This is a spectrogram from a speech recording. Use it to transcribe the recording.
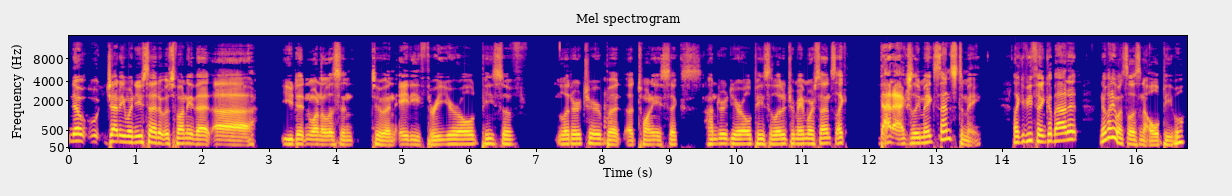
No, Jenny, when you said it was funny that uh, you didn't want to listen to an 83 year old piece of literature, uh-huh. but a 2600 year old piece of literature made more sense. Like that actually makes sense to me. Like if you think about it, nobody wants to listen to old people.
